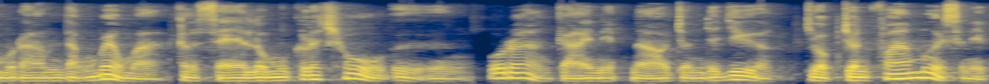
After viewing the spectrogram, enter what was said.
ำรามดังแว่วมา กระแสลมกระโชกเอื่องร่างกายเหน็บหนาวจนจะเยือก จบจนฟ้ามืดสนิท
